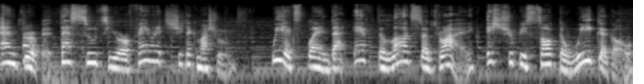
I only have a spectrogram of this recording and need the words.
and drill bit that suits your favorite shiitake mushrooms. We explained that if the logs are dry, it should be soaked a week ago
